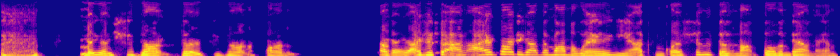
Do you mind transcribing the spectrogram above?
Man, she's not, no, she's not responding. Okay, I just, I, I've already got them on the way. and You asking questions does not slow them down, man.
